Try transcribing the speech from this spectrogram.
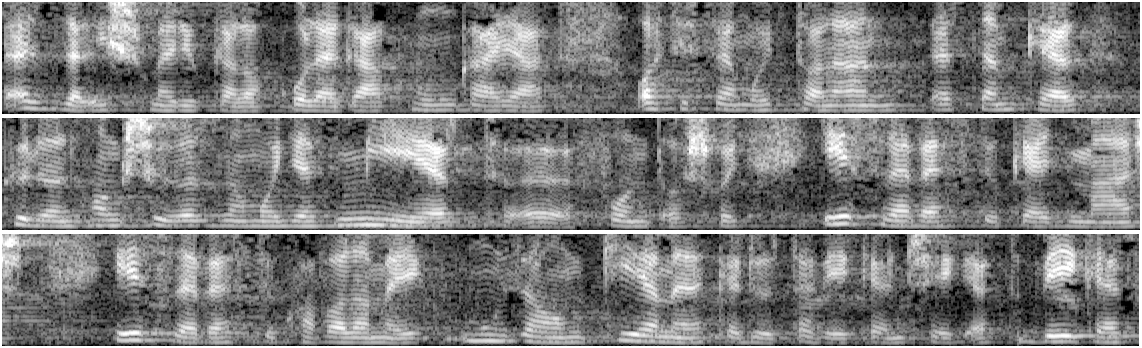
ezzel ismerjük el a kollégák munkáját. Azt hiszem, hogy talán ezt nem kell külön hangsúlyoznom, hogy ez miért fontos, hogy észrevesszük egymást, észrevesszük, ha valamelyik múzeum kiemelkedő tevékenységet végez,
